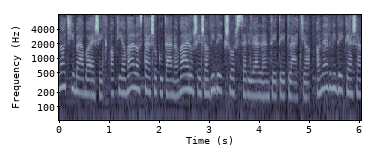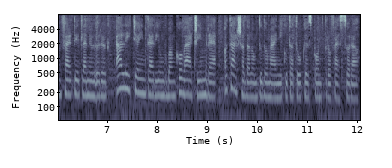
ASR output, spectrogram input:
Nagy hibába esik, aki a választások után a város és a vidék sorszerű ellentétét látja, a nervidéken sem feltétlenül örök, állítja interjúnkban Kovács Imre, a Társadalomtudományi Kutatóközpont professzora.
